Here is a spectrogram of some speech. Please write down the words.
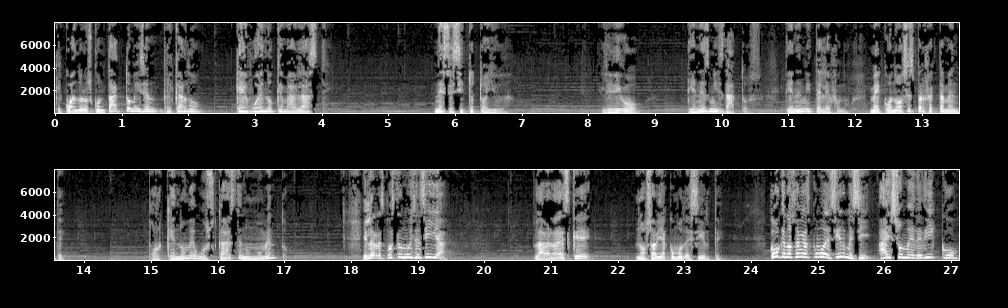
que cuando los contacto me dicen, Ricardo, qué bueno que me hablaste. Necesito tu ayuda. Le digo, tienes mis datos, tienes mi teléfono, me conoces perfectamente. ¿Por qué no me buscaste en un momento? Y la respuesta es muy sencilla. La verdad es que no sabía cómo decirte. ¿Cómo que no sabías cómo decirme si a eso me dedico?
